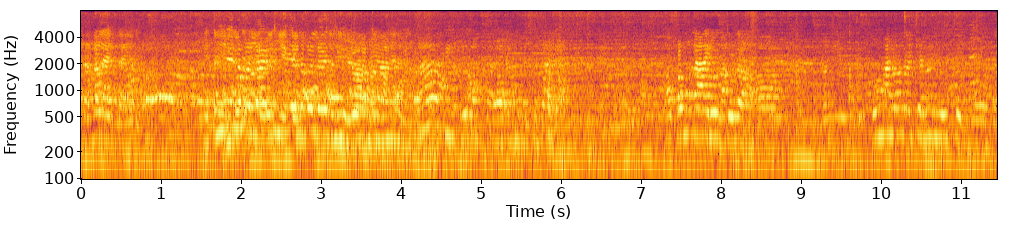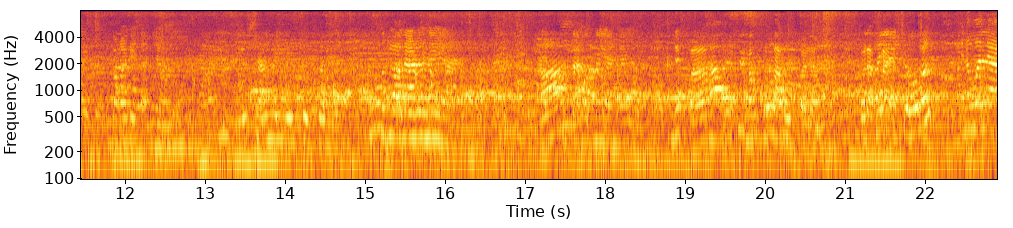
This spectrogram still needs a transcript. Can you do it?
Nakalive tayo. Kita Hindi yan. nakalive, hindi nakalive. Video lang yan. Ah, video lang pala. Ang pang live ko lang. Kung manonood siya ng YouTube mo, Makikita niya. Siya may YouTube ka ba? Panalo na yan. Ha? Sahod na yan ngayon. Hindi pa. Magsasahod pa lang. Wala pa eh. Ano wala?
